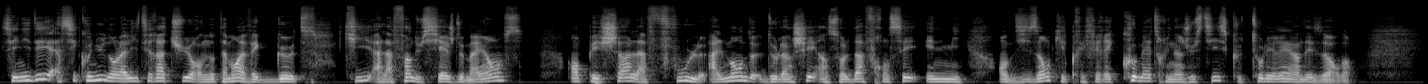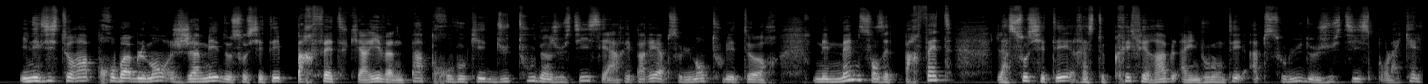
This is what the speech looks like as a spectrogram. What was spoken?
C'est une idée assez connue dans la littérature, notamment avec Goethe, qui, à la fin du siège de Mayence, empêcha la foule allemande de lyncher un soldat français ennemi, en disant qu'il préférait commettre une injustice que tolérer un désordre. Il n'existera probablement jamais de société parfaite qui arrive à ne pas provoquer du tout d'injustice et à réparer absolument tous les torts. Mais même sans être parfaite, la société reste préférable à une volonté absolue de justice pour laquelle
